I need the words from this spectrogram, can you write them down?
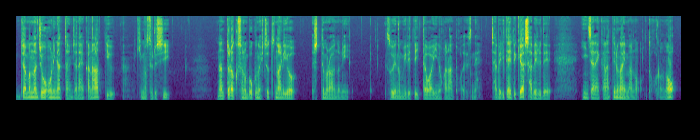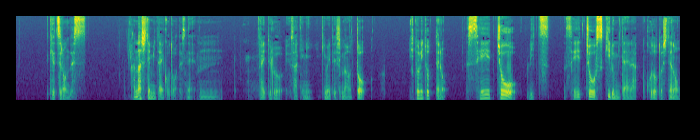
邪魔な情報になっちゃうんじゃないかなっていう気もするし、なんとなくその僕の人となりを知ってもらうのに、そういうのも入れていった方がいいのかなとかですね。喋りたいときは喋るでいいんじゃないかなっていうのが今のところの結論です。話してみたいことはですね、うん、タイトルを先に決めてしまうと、人にとっての成長率、成長スキルみたいなこととしての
